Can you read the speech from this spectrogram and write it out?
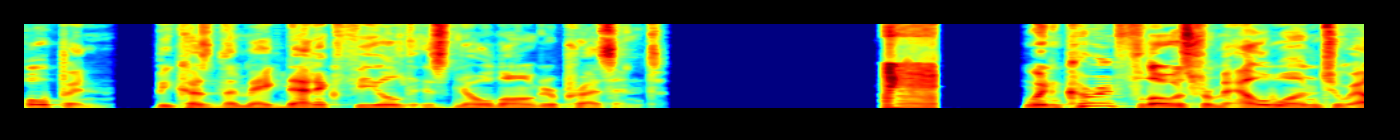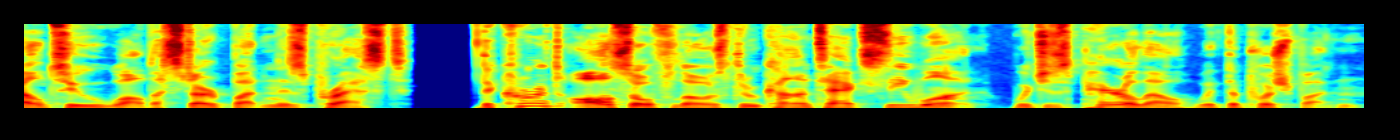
open because the magnetic field is no longer present. When current flows from L1 to L2 while the start button is pressed, the current also flows through contact C1, which is parallel with the push button.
